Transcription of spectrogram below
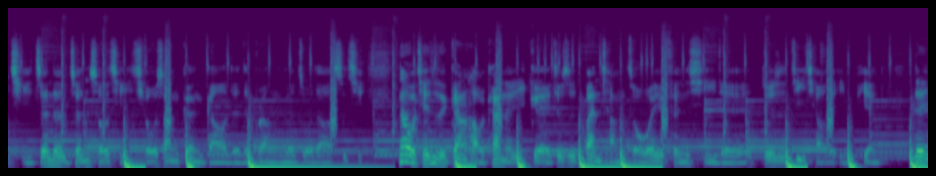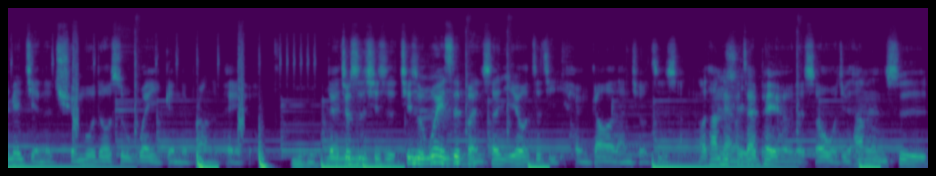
期，真的成熟期球商更高的 LeBron 能够做到的事情。那我前阵子刚好看了一个就是半场走位分析的，就是技巧的影片，那里面剪的全部都是 Wade 跟 LeBron 的配合。嗯，对，就是其实其实 Wade 是本身也有自己很高的篮球智商，然后他们两个在配合的时候，我觉得他们是。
